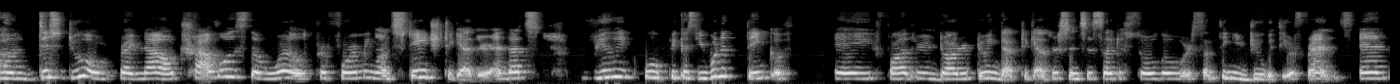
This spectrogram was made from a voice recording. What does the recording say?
um, this duo right now travels the world performing on stage together, and that's really cool because you wouldn't think of a father and daughter doing that together since it's like a solo or something you do with your friends. And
